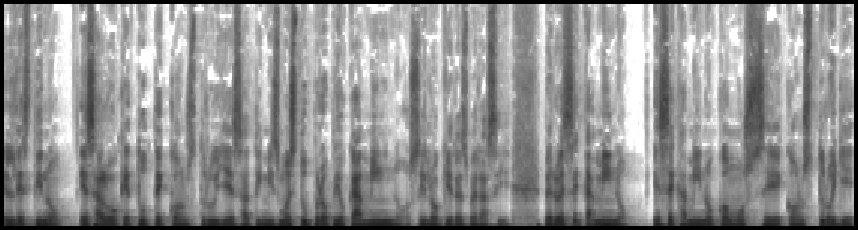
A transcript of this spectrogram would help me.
El destino es algo que tú te construyes a ti mismo, es tu propio camino, si lo quieres ver así. Pero ese camino ese camino cómo se construye.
